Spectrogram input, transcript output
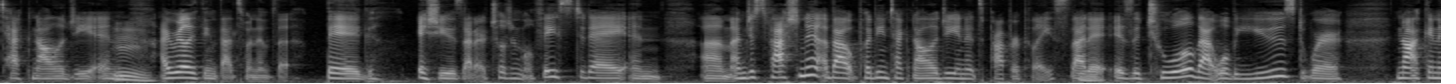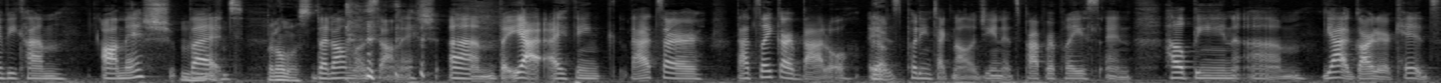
technology. And Mm. I really think that's one of the big issues that our children will face today. And um, I'm just passionate about putting technology in its proper place, that Mm-hmm. it is a tool that will be used. We're not going to become Amish, Mm-hmm. but But almost. but almost Amish. Um, but yeah, I think that's our that's like our battle Yeah. is putting technology in its proper place and helping um, yeah guard our kids.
